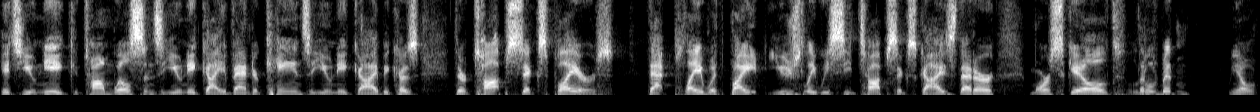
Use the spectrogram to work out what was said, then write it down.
it's unique. Tom Wilson's a unique guy. Evander Kane's a unique guy because they're top six players that play with bite. Usually, we see top six guys that are more skilled, a little bit, you know,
